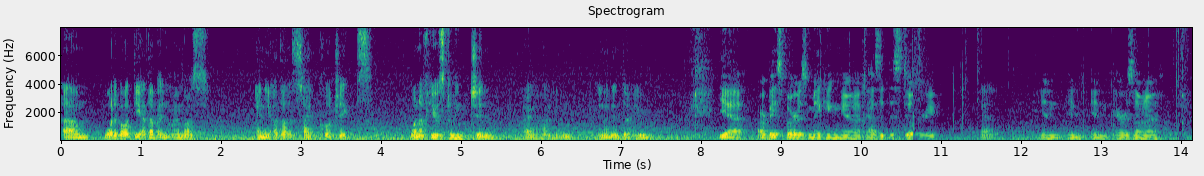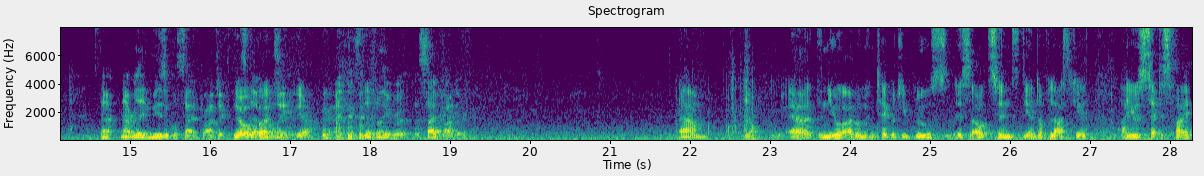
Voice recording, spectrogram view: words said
Um, what about the other band members? Any other side projects? One of you is doing gin. I heard in, in an interview. Yeah, our bass player is making uh, has a distillery Yeah. in, in, in Arizona. It's not not really a musical side project. But No, it's but definitely, yeah. it's definitely a a side project. Um, yeah. Uh, the new album Integrity Blues is out since the end of last year. Are you satisfied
